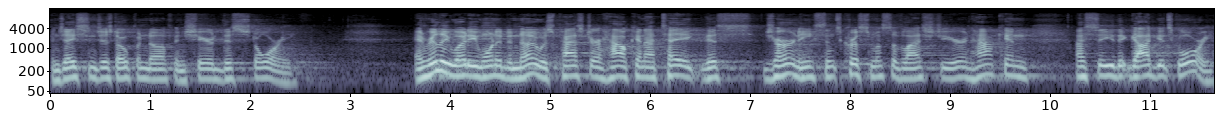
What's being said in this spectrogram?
And Jason just opened up and shared this story. And really, what he wanted to know was, Pastor, how can I take this journey since Christmas of last year and how can I see that God gets glory?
